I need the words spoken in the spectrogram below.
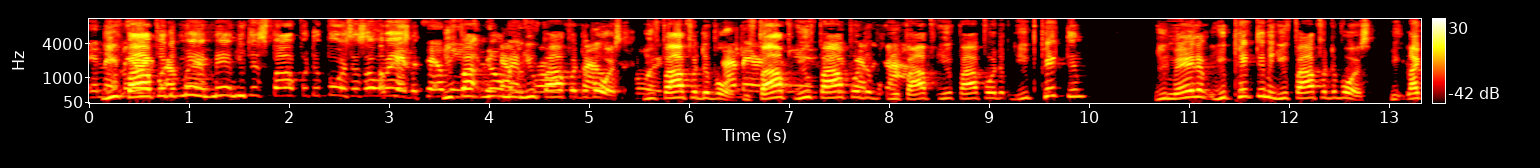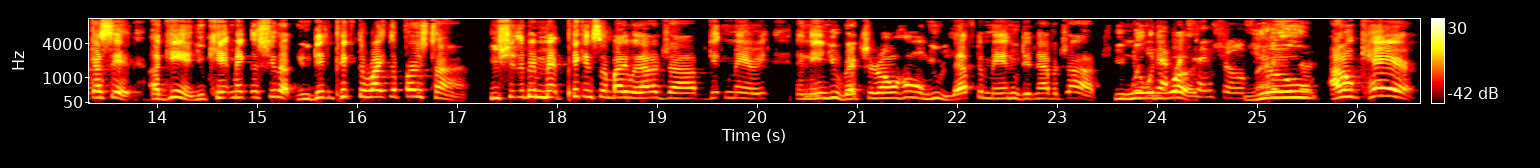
in that You filed for the man, ma'am. You just filed for divorce. That's all I'm Okay, asking. but tell you me filed, no, ma'am. You filed for file divorce. You divorce. filed for divorce. You filed. You filed for the. You filed. You filed for the. You picked him. You married him. You picked him, and you filed for divorce. You, like I said again, you can't make this shit up. You didn't pick the right the first time. You should have been met picking somebody without a job, getting married, and then you wrecked your own home. You left a man who didn't have a job. You knew Well, what he he was. You. I don't care.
